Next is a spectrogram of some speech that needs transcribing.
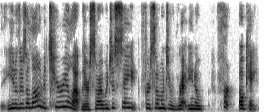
you know, there's a lot of material out there. So I would just say for someone to, re- you know, for okay,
